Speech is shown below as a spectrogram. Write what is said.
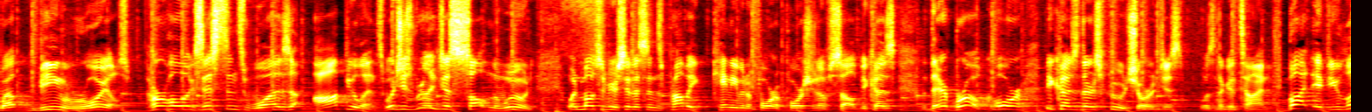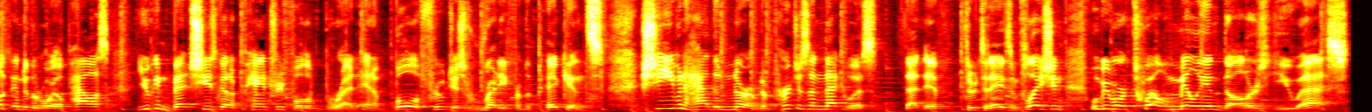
well, being royals. Her whole existence was opulence, which is really just salt in the wound when most of your citizens probably can't even afford a portion of salt because they're broke or because there's food shortages. Wasn't a good time. But if you looked into the royal palace, you can bet she's got a pantry full of bread and a bowl of fruit just ready for the pickings. She even had the nerve to purchase a necklace that if through today's inflation will be worth $12 million US.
